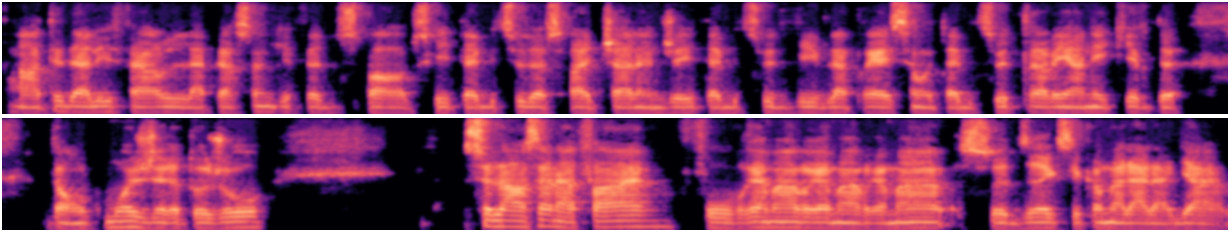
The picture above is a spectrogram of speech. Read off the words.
tenter d'aller faire la personne qui fait du sport parce qu'il est habitué de se faire challenger, il est habitué de vivre la pression, il est habitué de travailler en équipe. Donc, moi, je dirais toujours, se lancer en affaires, faut vraiment, vraiment, vraiment se dire que c'est comme aller à la guerre.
